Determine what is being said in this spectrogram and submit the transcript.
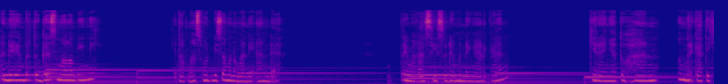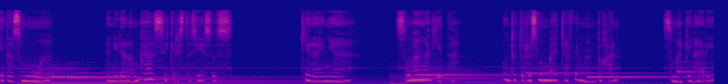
Anda yang bertugas malam ini, kitab Mazmur bisa menemani Anda. Terima kasih sudah mendengarkan. Kiranya Tuhan memberkati kita semua dan di dalam kasih Kristus Yesus. Kiranya semangat kita untuk terus membaca firman Tuhan semakin hari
